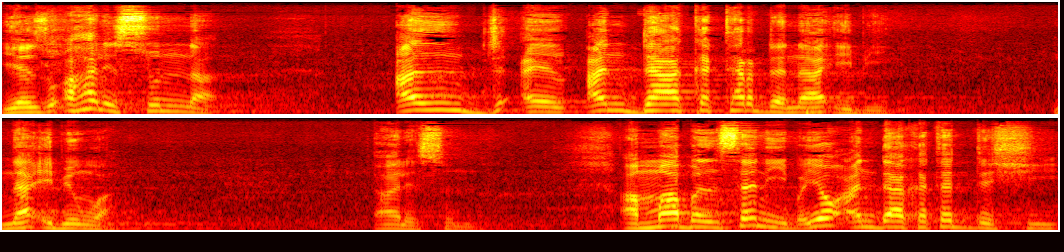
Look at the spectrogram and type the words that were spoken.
yanzu ahli sunna an dakatar da na'ibi. Na'ibin wa? Sunna. Amma ban sani ba yau an dakatar da shi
